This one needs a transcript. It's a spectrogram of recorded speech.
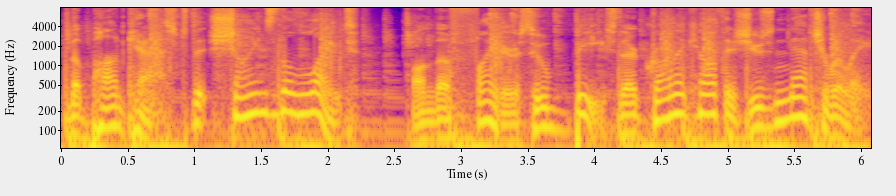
the podcast that shines the light on the fighters who beat their chronic health issues naturally.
